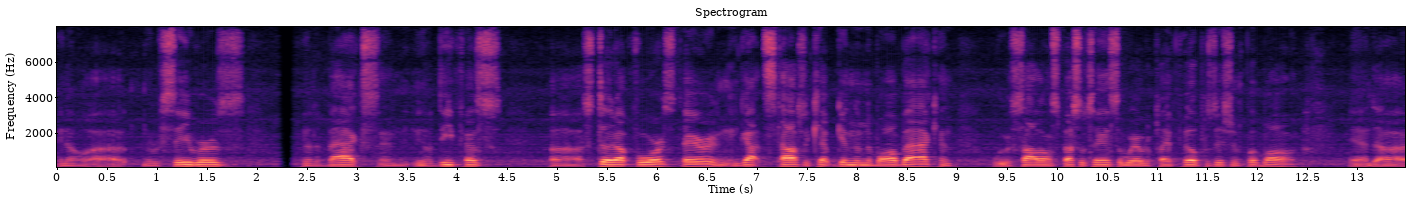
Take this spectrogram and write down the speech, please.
you know, uh, the receivers, you know, the backs, and you know, defense uh, stood up for us there and, and, got stops and kept getting them the ball back, and we were solid on special teams, so we were able to play field position football, and uh,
